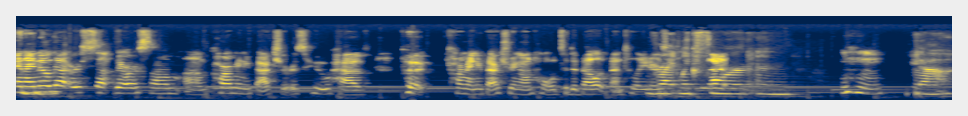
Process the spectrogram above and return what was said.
and. I know mm-hmm. that are some, there are some um, car manufacturers who have put car manufacturing on hold to develop ventilators. Right, like Ford and mm-hmm. yeah,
